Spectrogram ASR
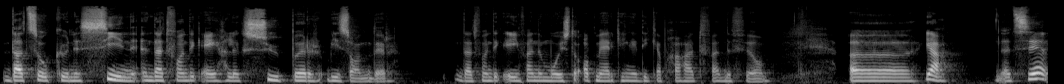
dat zou kunnen zien. En dat vond ik eigenlijk super bijzonder. Dat vond ik een van de mooiste opmerkingen die ik heb gehad van de film. Ja, uh, yeah, that's it.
